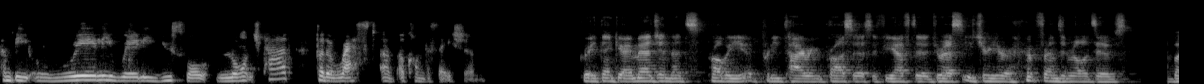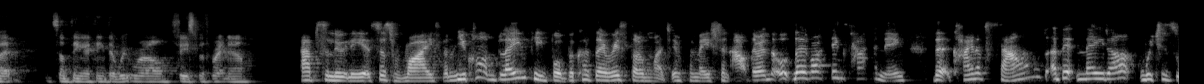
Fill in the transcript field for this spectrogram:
can be really, really useful launch pad for the rest of a conversation. Great, thank you. I imagine that's probably a pretty tiring process if you have to address each of your friends and relatives, but it's something I think that we're all faced with right now. Absolutely, it's just rife, and you can't blame people because there is so much information out there, and there are things happening that kind of sound a bit made up, which is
